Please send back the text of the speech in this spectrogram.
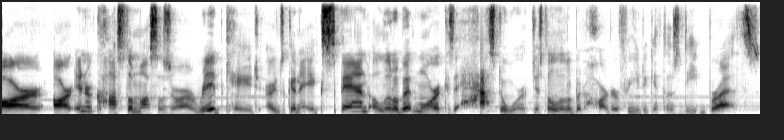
our, our intercostal muscles or our rib cage is gonna expand a little bit more because it has to work just a little bit harder for you to get those deep breaths.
